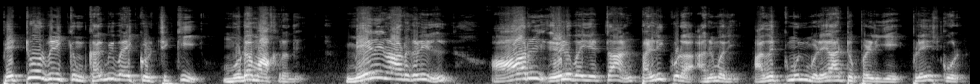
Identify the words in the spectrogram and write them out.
பெற்றோர் விரிக்கும் கல்வி வரைக்குள் சிக்கி முடமாகிறது. மேலை நாடுகளில் ஆறு ஏழு வயதில்தான் பள்ளிக்கூட அனுமதி. அதற்கு முன் விளையாட்டு பள்ளியே பிளே ஸ்கூல்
